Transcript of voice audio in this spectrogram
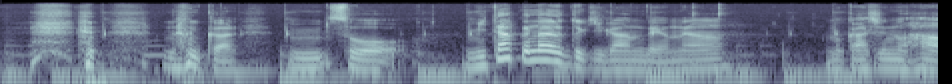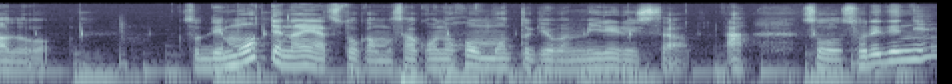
なんかそう見たくなる時があんだよな。昔のハードそうで持ってないやつとかもさこの本持っとけば見れるしさ。あそうそれでね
